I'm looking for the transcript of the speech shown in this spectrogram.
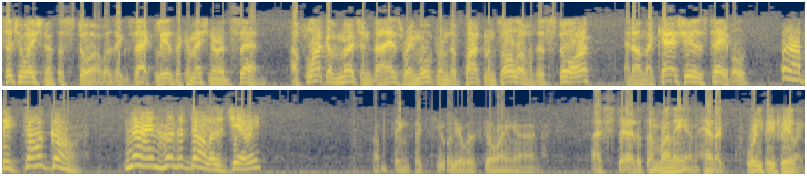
situation at the store was exactly as the commissioner had said. A flock of merchandise removed from departments all over the store, and on the cashier's table, Well, I'll be doggone. $900, Jerry. something peculiar was going on. I stared at the money and had a creepy feeling.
